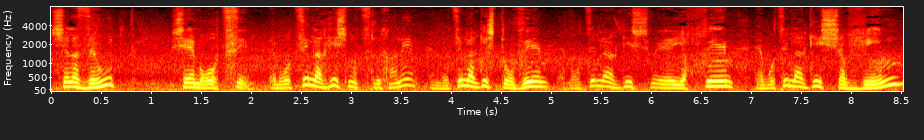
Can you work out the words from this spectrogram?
של הזהות שהם רוצים. הם רוצים להרגיש מצליחנים, הם רוצים להרגיש טובים, הם רוצים להרגיש אה, יפים, הם רוצים להרגיש שווים,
